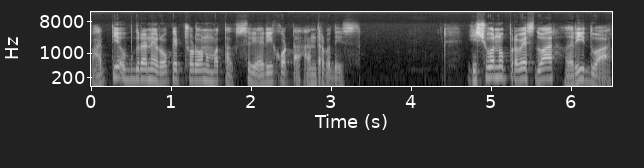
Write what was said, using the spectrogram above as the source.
ભારતીય ઉપગ્રહને રોકેટ છોડવાનું મથક શ્રી હરિકોટા, આંધ્રપ્રદેશ. ઈશ્વરનું પ્રવેશ દ્વાર, હરિદ્વાર.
